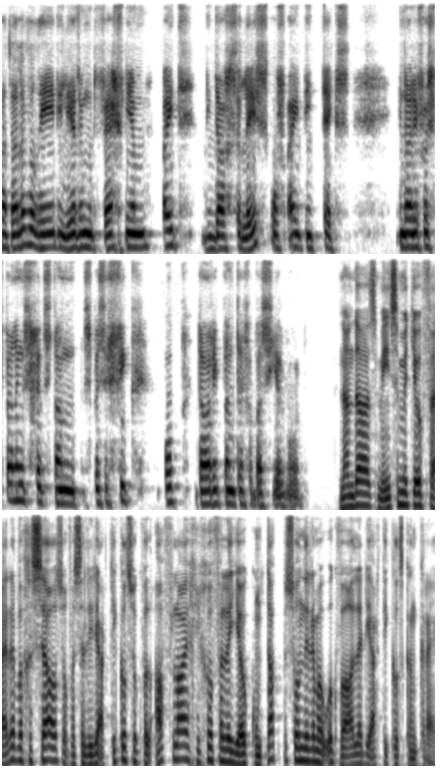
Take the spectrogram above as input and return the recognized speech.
wat hulle wil hê die leerder moet wegneem uit die dag se les of uit die teks. En dan die voorspellingsgids dan spesifiek op daardie punte gebaseer word. Nanda, as mense met jou verder wil gesels of as hulle die artikels ook wil aflaai, gee gou vir hulle jou kontakbesonderhede maar ook waar hulle die artikels kan kry.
